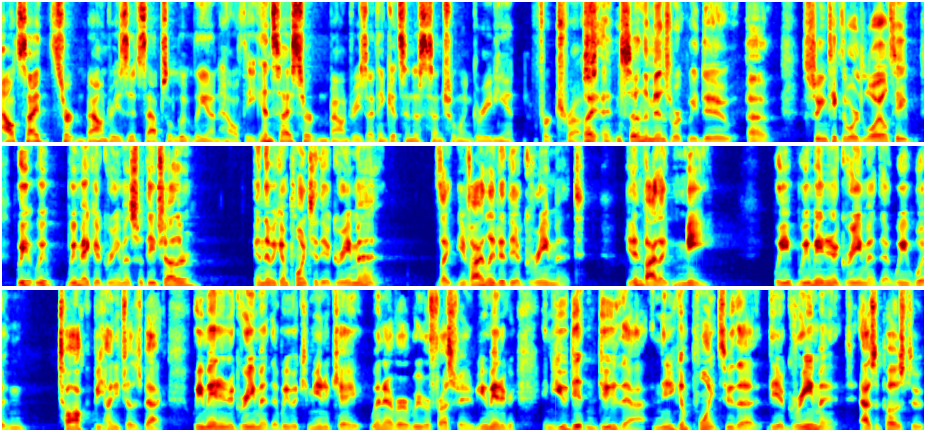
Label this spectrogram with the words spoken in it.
outside certain boundaries, it's absolutely unhealthy. Inside certain boundaries, I think it's an essential ingredient for trust. and some of the men's work we do, uh, so you can take the word loyalty. We we we make agreements with each other, and then we can point to the agreement. It's like you violated the agreement. You didn't violate me. We we made an agreement that we wouldn't talk behind each other's back. We made an agreement that we would communicate whenever we were frustrated. You made a, and you didn't do that. And then you can point to the the agreement as opposed to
